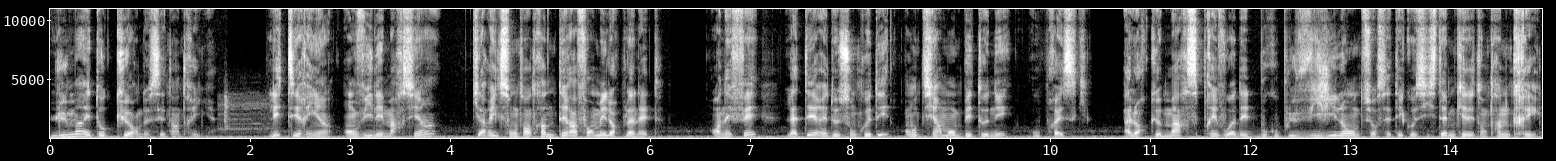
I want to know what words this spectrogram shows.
L'humain est au cœur de cette intrigue. Les terriens envient les martiens car ils sont en train de terraformer leur planète. En effet, la Terre est de son côté entièrement bétonnée, ou presque, alors que Mars prévoit d'être beaucoup plus vigilante sur cet écosystème qu'elle est en train de créer.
